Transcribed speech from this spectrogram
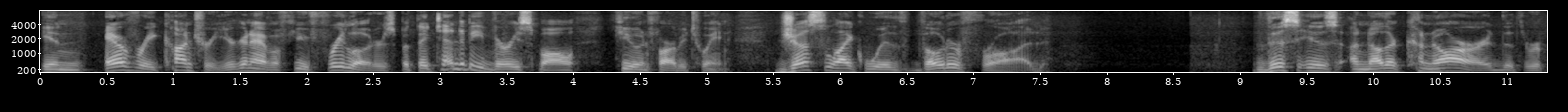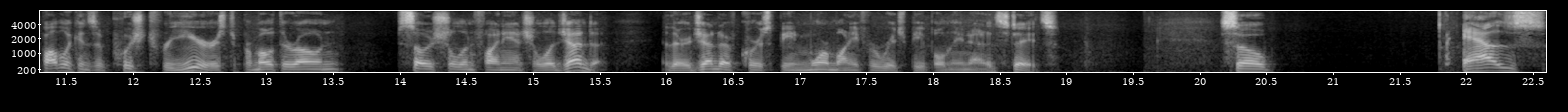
in every country, you're going to have a few freeloaders, but they tend to be very small. few and far between. Just like with voter fraud, this is another canard that the Republicans have pushed for years to promote their own social and financial agenda. And their agenda, of course, being more money for rich people in the United States. So, as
